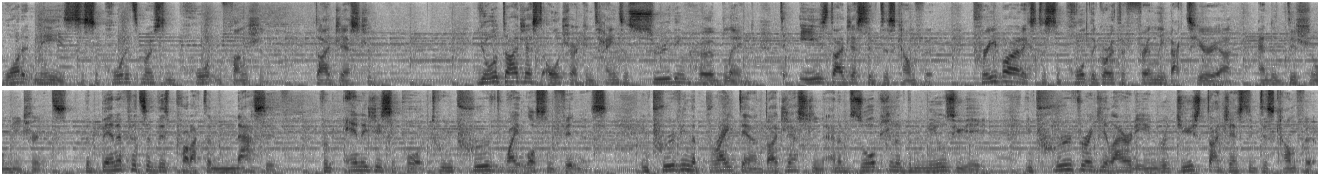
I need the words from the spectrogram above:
what it needs to support its most important function, digestion. Your Digest Ultra contains a soothing herb blend to ease digestive discomfort, prebiotics to support the growth of friendly bacteria, and additional nutrients. The benefits of this product are massive, from energy support to improved weight loss and fitness, improving the breakdown, digestion, and absorption of the meals you eat, improved regularity, and reduced digestive discomfort.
